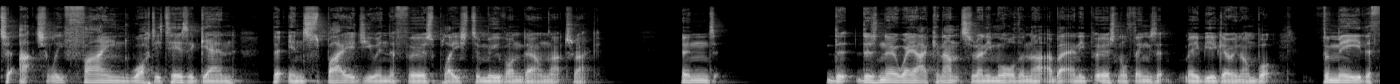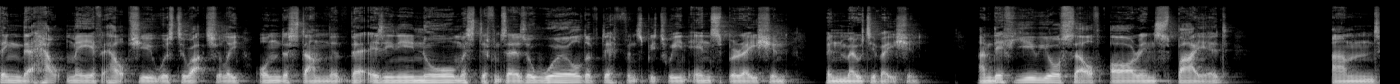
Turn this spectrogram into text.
to actually find what it is again that inspired you in the first place to move on down that track. And th- there's no way I can answer any more than that about any personal things that maybe are going on. But for me, the thing that helped me, if it helps you, was to actually understand that there is an enormous difference. There's a world of difference between inspiration and motivation. And if you yourself are inspired and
